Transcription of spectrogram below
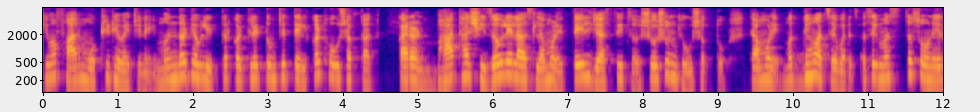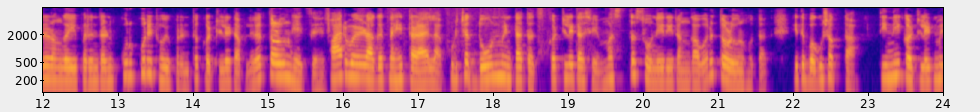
किंवा फार मोठी ठेवायची नाही. मंद ठेवलीत तर कटलेट तुमचे तेलकट होऊ शकतात. कारण भात हा शिजवलेला असल्यामुळे तेल जास्तीचं शोषून घेऊ शकतो. त्यामुळे मध्यम आचेवरच असे मस्त सोनेरी रंग येईपर्यंत आणि कुरकुरीत होईपर्यंत कटलेट आपल्याला तळून घ्यायचे आहे फार वेळ लागत नाही तळायला. पुढच्या दोन मिनिटातच कटलेट असे मस्त सोनेरी रंगावर तळून होतात. इथे बघू शकता तिन्ही कटलेट मी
